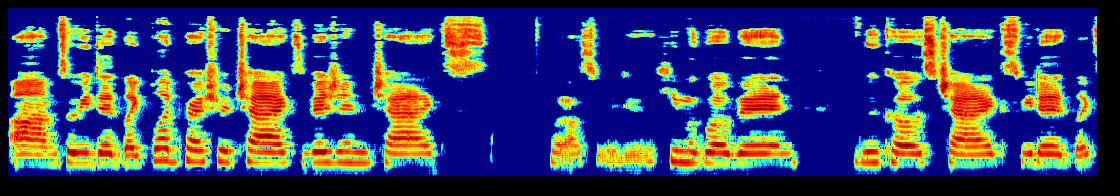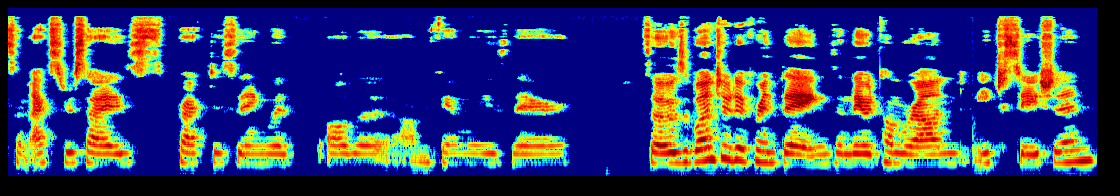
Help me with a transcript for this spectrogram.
Um, so we did like blood pressure checks, vision checks. What else did we do? Hemoglobin, glucose checks. We did like some exercise practicing with all the um, families there. So it was a bunch of different things, and they would come around each station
